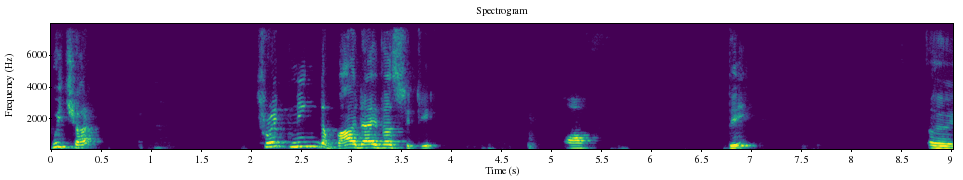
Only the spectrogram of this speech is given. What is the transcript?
which are threatening the biodiversity of the uh,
